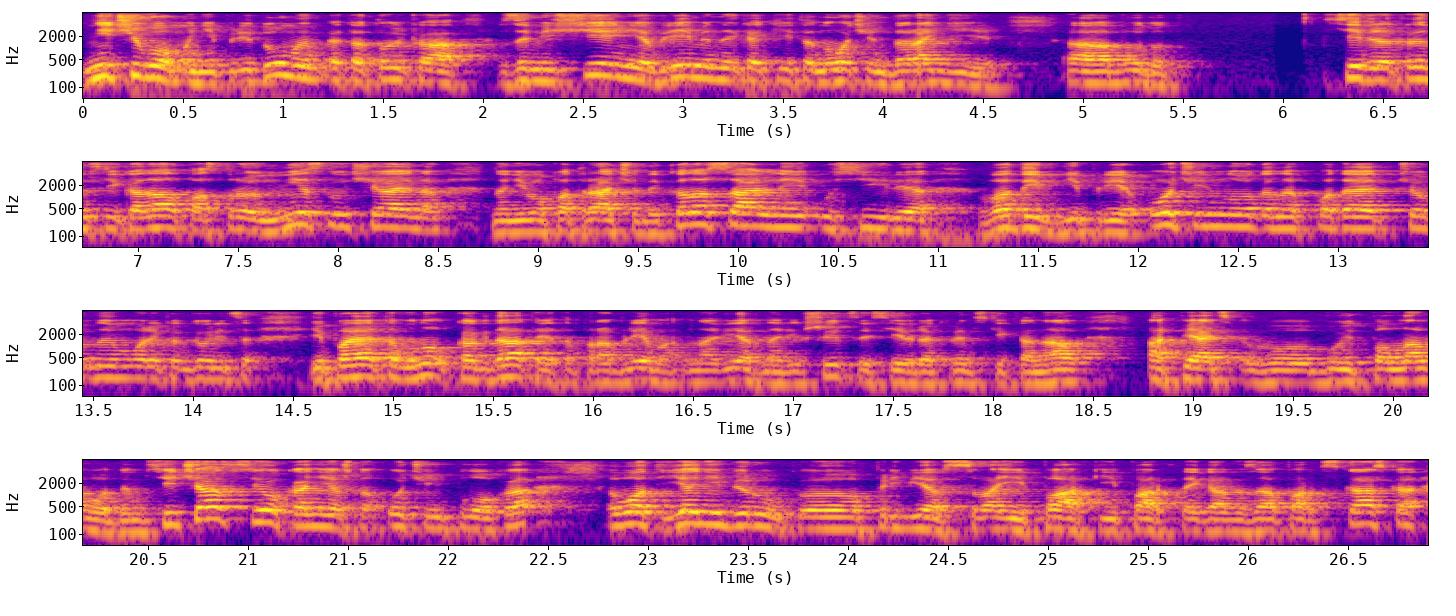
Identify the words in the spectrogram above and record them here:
Ничего мы не придумаем, это только замещение, временные какие-то, но очень дорогие э, будут Северо-Крымский канал построен не случайно, на него потрачены колоссальные усилия, воды в Днепре очень много нападает в Черное море, как говорится, и поэтому, ну, когда-то эта проблема, наверное, решится, и Северо-Крымский канал опять будет полноводным. Сейчас все, конечно, очень плохо. Вот, я не беру э, пример свои парки и парк Тайгана, зоопарк Сказка.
